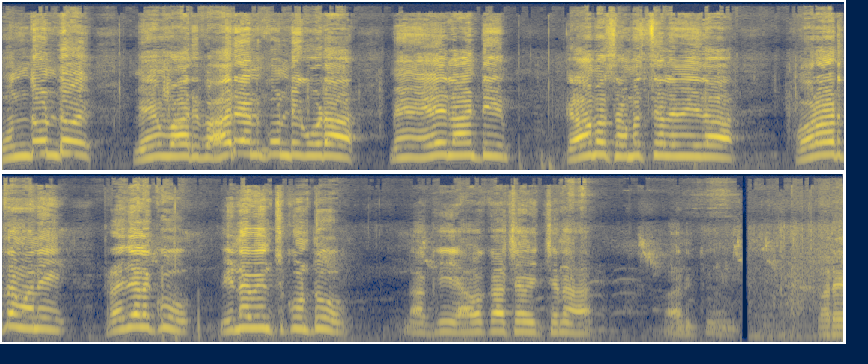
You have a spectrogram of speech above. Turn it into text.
ముందుండు. మేము వారి వారి అనుకుండి కూడా మేము ఎలాంటి గ్రామ సమస్యల మీద పోరాడతామని ప్రజలకు విన్నవించుకుంటూ నాకు ఈ అవకాశం ఇచ్చిన వారికి. మరి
